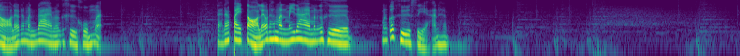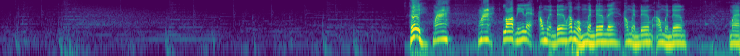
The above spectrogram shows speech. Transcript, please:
ต่อแล้วถ้ามันได้มันก็คือคุ้มอะ แต่ถ้าไปต่อแล้วถ้ามันไม่ได้มันก็คือ มันก็คือเสียนะครับ เฮ้ย มา มารอบนี้แหละ เอาเหมือนเดิมครับผม เหมือนเดิมเลย เอาเหมือนเดิม เอาเหมือนเดิม มา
